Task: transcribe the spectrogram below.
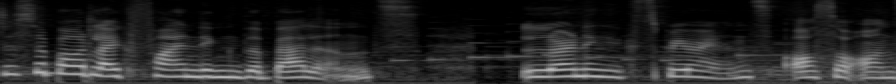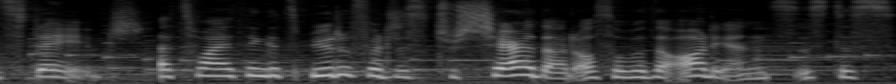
just about like finding the balance. Learning experience also on stage. That's why I think it's beautiful just to share that also with the audience. Is this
